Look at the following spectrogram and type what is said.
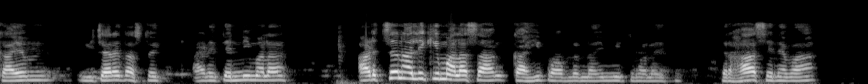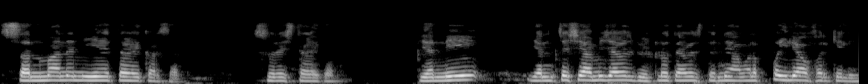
कायम विचारत असतो आणि त्यांनी मला अडचण आली की मला सांग काही प्रॉब्लेम नाही मी तुम्हाला येतो. तर हा सिनेमा सन्माननीय तळेकर सर सुरेश तळेकर यांनी यांच्याशी आम्ही ज्यावेळेस भेटलो त्यावेळेस त्यांनी आम्हाला पहिली ऑफर केली.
